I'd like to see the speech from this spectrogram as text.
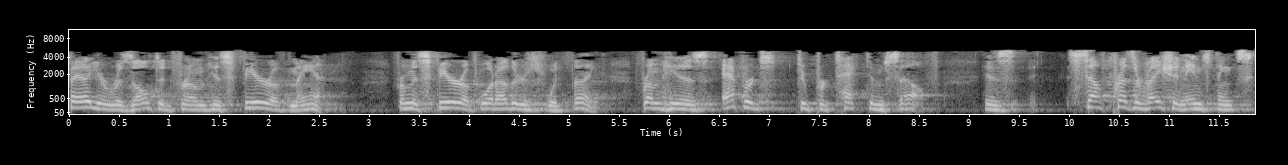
failure resulted from his fear of man, from his fear of what others would think, from his efforts to protect himself. His self-preservation instincts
